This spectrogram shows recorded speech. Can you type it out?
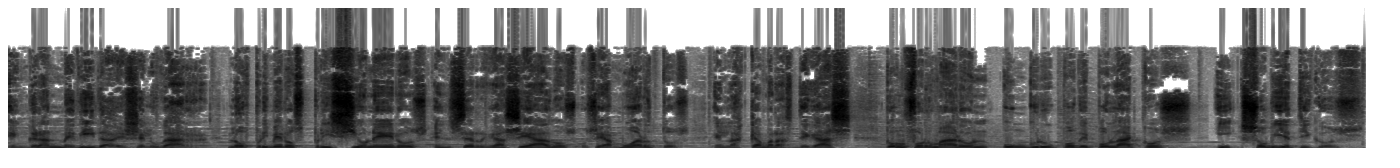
en gran medida ese lugar. Los primeros prisioneros en ser gaseados, o sea, muertos en las cámaras de gas, conformaron un grupo de polacos y soviéticos.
